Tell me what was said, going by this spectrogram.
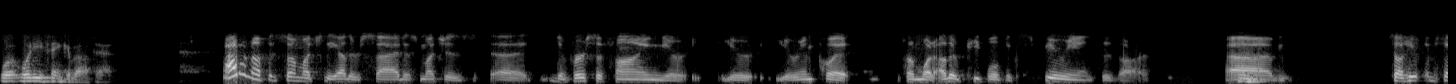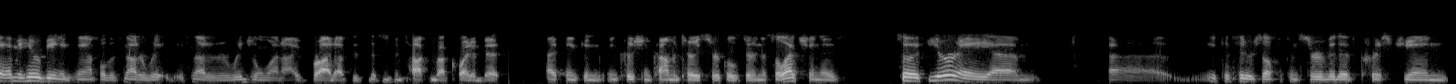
what, what do you think about that? I don't know if it's so much the other side as much as uh, diversifying your your your input from what other people's experiences are. Hmm. Um, so here, so I mean, here would be an example that's not a it's not an original one I've brought up. This has been talked about quite a bit, I think, in, in Christian commentary circles during this election. Is so if you're a um, uh, you consider yourself a conservative Christian,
